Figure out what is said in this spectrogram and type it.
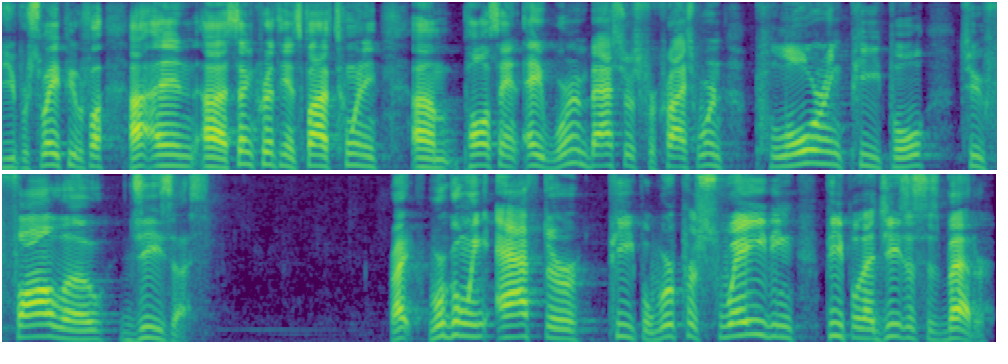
Do you persuade people to follow? Uh, in uh, 2 Corinthians 5.20, um, saying, hey, we're ambassadors for Christ. We're imploring people to follow Jesus. Right? We're going after people. We're persuading people that Jesus is better.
